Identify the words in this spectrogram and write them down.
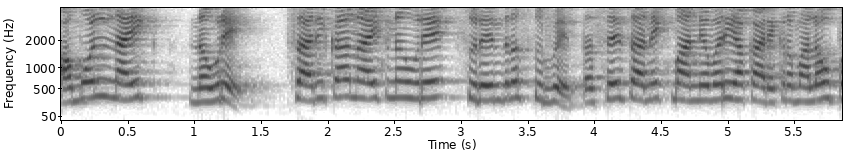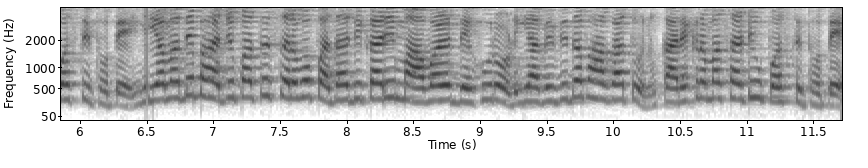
अमोल नाईक नवरे सारिका नाईक नवरे सुरेंद्र सुर्वे तसेच अनेक मान्यवर या कार्यक्रमाला उपस्थित होते. यामध्ये भाजपाचे सर्व पदाधिकारी मावळ देहुरोड या विविध भागातून कार्यक्रमासाठी उपस्थित होते.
